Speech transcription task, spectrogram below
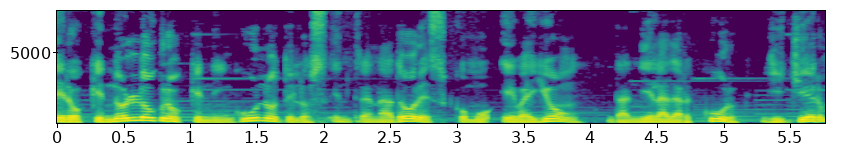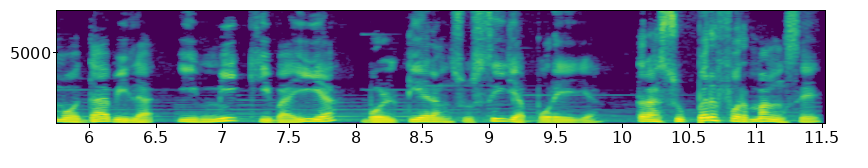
pero que no logró que ninguno de los entrenadores como Eva Young, Daniela Darcourt, Guillermo Dávila y Miki Bahía voltearan su silla por ella. Tras su performance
